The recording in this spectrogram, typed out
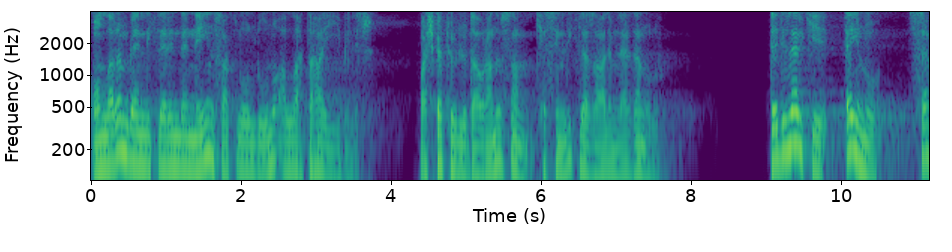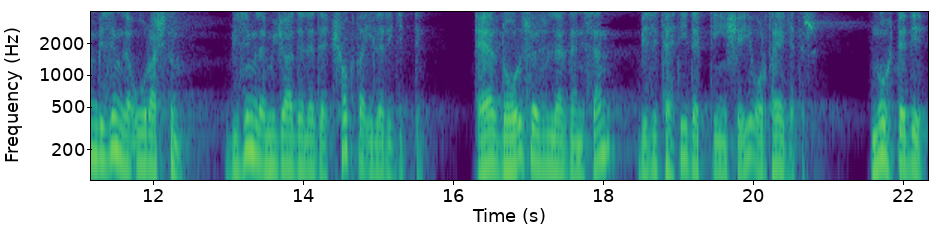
Onların benliklerinde neyin saklı olduğunu Allah daha iyi bilir. Başka türlü davranırsam kesinlikle zalimlerden olurum. Dediler ki ey Nuh sen bizimle uğraştın, bizimle mücadelede çok da ileri gittin. Eğer doğru sözlülerden isen bizi tehdit ettiğin şeyi ortaya getir. Nuh dedi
